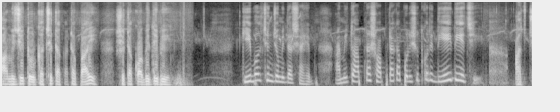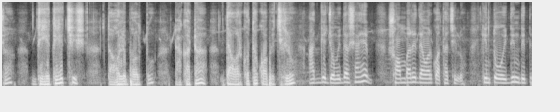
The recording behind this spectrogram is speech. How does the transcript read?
আমি যে তোর কাছে টাকাটা পাই সেটা কবে দিবি? কি বলছেন জমিদার সাহেব? আমি তো আপনার সব টাকা পরিশোধ করে দিয়েই দিয়েছি। আচ্ছা দিয়ে দিয়েছিস? তাহলে বলতো টাকাটা দেওয়ার কথা কবে ছিল? আগে জমিদার সাহেব সোমবারে দেওয়ার কথা ছিল কিন্তু ওই দিন দিতে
